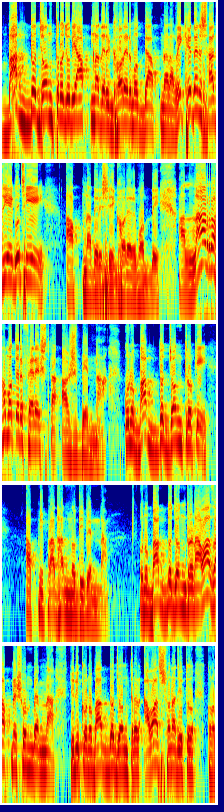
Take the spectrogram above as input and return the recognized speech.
বাদ্যযন্ত্র যদি আপনাদের ঘরের মধ্যে আপনারা রেখে দেন সাজিয়ে গুছিয়ে, আপনাদের সেই ঘরের মধ্যে আল্লাহর রহমতের ফেরেশতা আসবেন না। কোনো বাদ্যযন্ত্রকে আপনি প্রাধান্য দিবেন না। কোনো বাদ্যযন্ত্রের আওয়াজ আপনি শুনবেন না। যদি কোনো বাদ্যযন্ত্রের আওয়াজ শোনা যেত, কোনো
